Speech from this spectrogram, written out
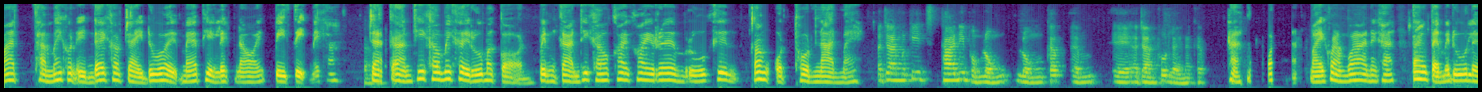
มารถทำให้คนอื่นได้เข้าใจด้วย แม้เพียงเล็กน้อย ปีติไหมคะ จากการที่เขาไม่เคยรู้มาก่อน เป็นการที่เขาค่อยๆเริ่มรู้ขึ้น ต้องอดทนนานไหม อาจารย์เมื่อกี้ท้ายนี่ผมหลงหลงครับเออเอออาจารย์พูดเลยนะครับค่ะหมายความว่านะคะ ตั้งแต่ไม่รู้เล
